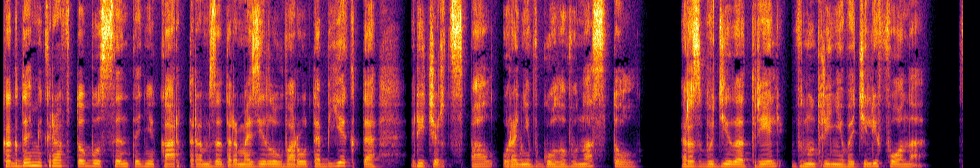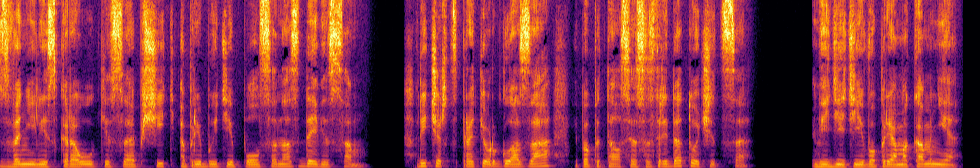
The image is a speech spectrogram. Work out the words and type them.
Когда микроавтобус с Энтони Картером затормозил у ворот объекта, Ричард спал, уронив голову на стол. Разбудила трель внутреннего телефона. Звонили из караулки сообщить о прибытии Полсона с Дэвисом. Ричард протер глаза и попытался сосредоточиться. «Ведите его прямо ко мне».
